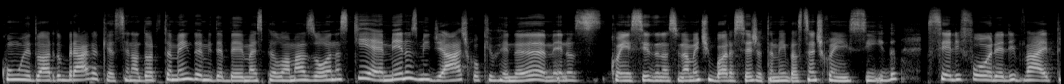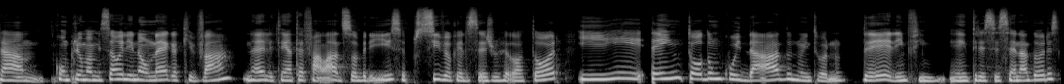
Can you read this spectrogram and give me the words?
com o Eduardo Braga, que é senador também do MDB, mas pelo Amazonas, que é menos midiático que o Renan, menos conhecido nacionalmente, embora seja também bastante conhecido. Se ele for, ele vai para cumprir uma missão, ele não nega que vá, né? Ele tem até falado sobre isso, é possível que ele seja o relator. E tem todo um cuidado no entorno dele, enfim, entre esses senadores,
